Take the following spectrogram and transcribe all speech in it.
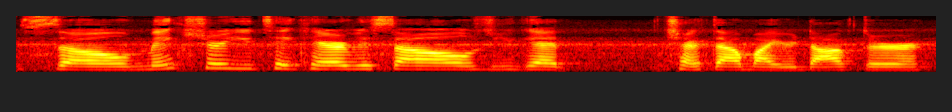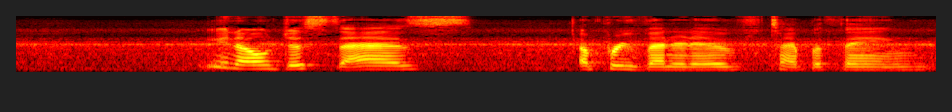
So make sure you take care of yourselves. You get checked out by your doctor. You know, just as a preventative type of thing,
